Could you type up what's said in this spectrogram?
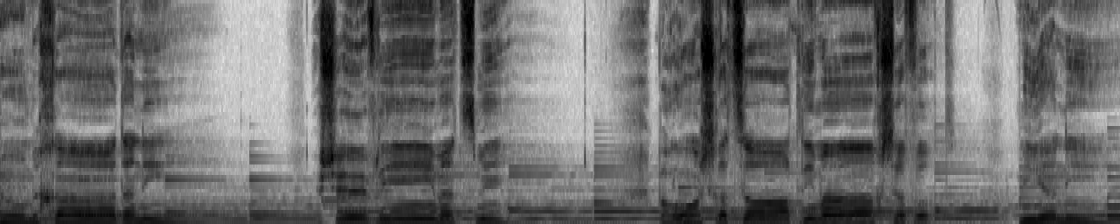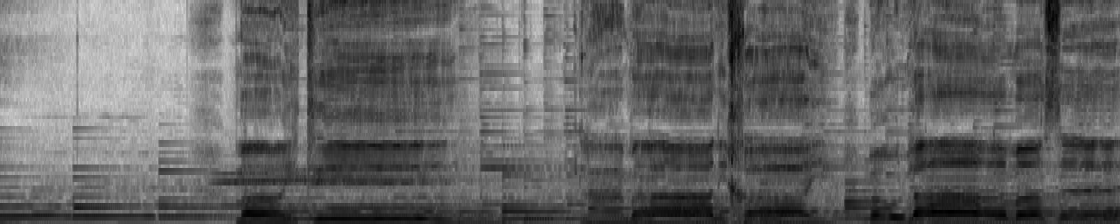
יום אחד אני יושב לי עם עצמי בראש רצות לי מחשבות מי אני? מה איתי? למה אני חי בעולם הזה?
